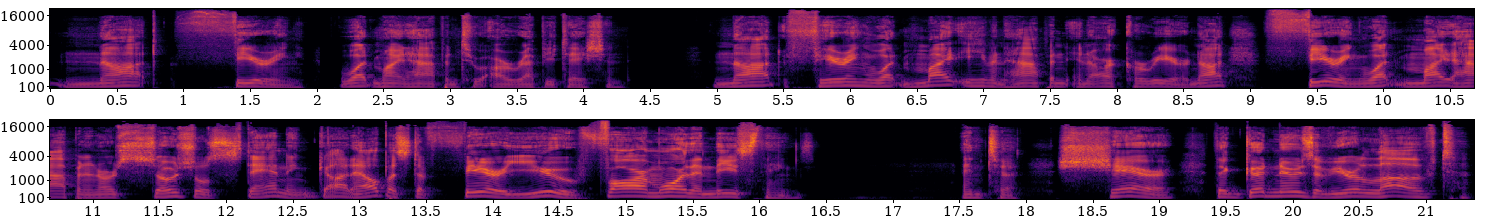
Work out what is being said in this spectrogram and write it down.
not fearing what might happen to our reputation, not fearing what might even happen in our career, not fearing what might happen in our social standing. God, help us to fear you far more than these things and to share the good news of your love to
